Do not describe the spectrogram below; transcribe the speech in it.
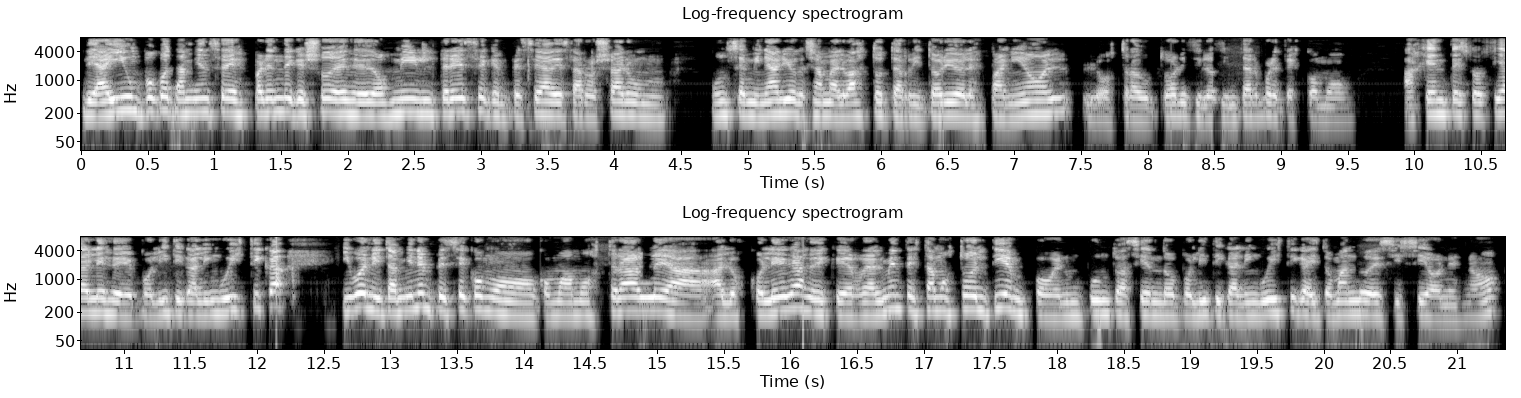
de ahí un poco también se desprende que yo desde 2013 que empecé a desarrollar un, un seminario que se llama El vasto territorio del español, los traductores y los intérpretes como agentes sociales de política lingüística. Y bueno, y también empecé como, como a mostrarle a, a los colegas de que realmente estamos todo el tiempo en un punto haciendo política lingüística y tomando decisiones, ¿no?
